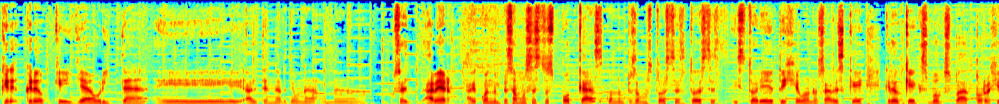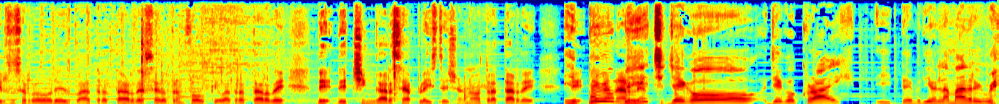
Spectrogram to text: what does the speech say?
creo, creo que ya ahorita, eh, al tener ya una, una... O sea, a ver, cuando empezamos estos podcasts, cuando empezamos toda esta, toda esta historia, yo te dije, bueno, ¿sabes qué? Creo que Xbox va a corregir sus errores, va a tratar de hacer otro enfoque, va a tratar de, de, de chingarse a PlayStation, ¿no? Tratar de, Y de, de pum, bitch, llegó, llegó Craig y te dio en la madre, güey.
